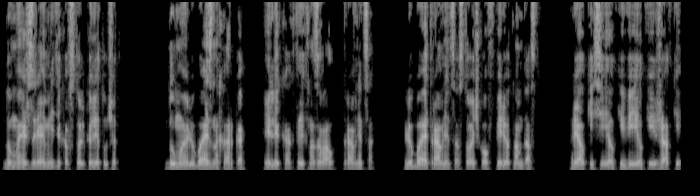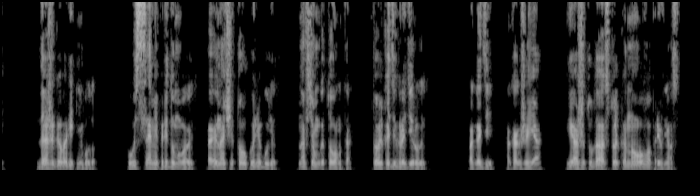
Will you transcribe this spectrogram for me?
Думаешь, зря медиков столько лет учат? Думаю, любая знахарка, или как ты их называл, травница? Любая травница сто очков вперед нам даст. Прялки, сеялки, веялки и жатки. Даже говорить не буду. Пусть сами придумывают, а иначе толку не будет. На всем готовом-то. Только деградируют. Погоди, а как же я? Я же туда столько нового привнес.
